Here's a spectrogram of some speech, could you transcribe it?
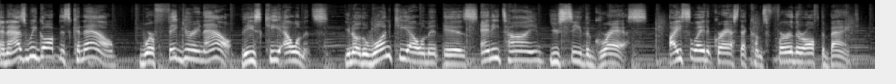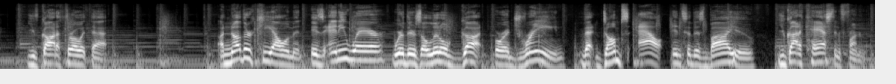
And as we go up this canal, we're figuring out these key elements. You know, the one key element is anytime you see the grass, isolated grass that comes further off the bank, you've got to throw at that. Another key element is anywhere where there's a little gut or a drain that dumps out into this bayou, you got to cast in front of it.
